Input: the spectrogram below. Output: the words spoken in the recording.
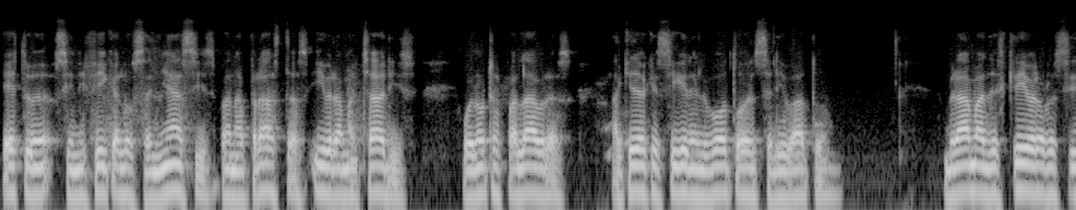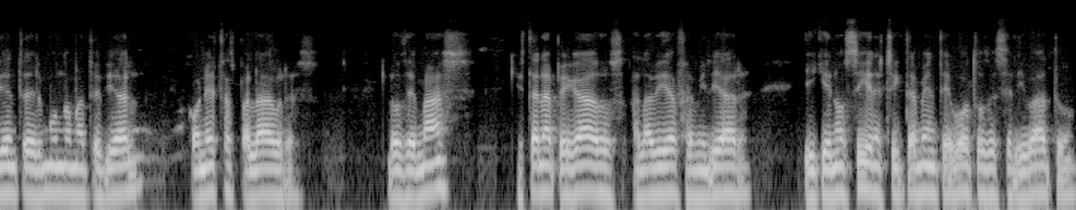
Esto significa los sannyasis, vanaprastas y brahmacharis, o en otras palabras, aquellos que siguen el voto del celibato. Brahma describe a los residentes del mundo material con estas palabras. Los demás, que están apegados a la vida familiar y que no siguen estrictamente votos de celibato,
